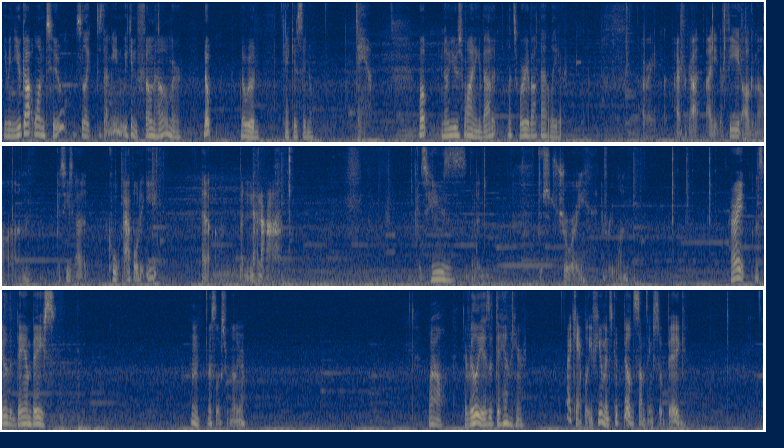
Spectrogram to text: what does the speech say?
You mean you got one too? So like, does that mean we can phone home or? Nope. No good. Can't get a signal. Damn. Well, no use whining about it. Let's worry about that later. Alright, I forgot. I need to feed Agumon. Because he's got a cool apple to eat. And a banana. Because he's gonna destroy everyone. Alright, let's go to the damn base. Hmm, this looks familiar. Wow, there really is a dam here. I can't believe humans could build something so big.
